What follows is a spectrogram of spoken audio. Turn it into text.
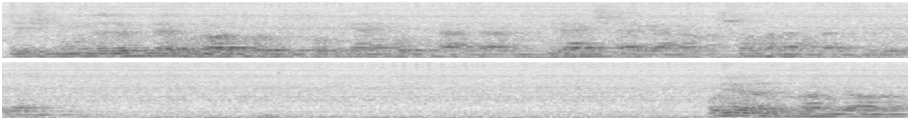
És mindörökre uralkodni fog Jákob házán, királyságának soha nem lesz vége. Olyan az angyal,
